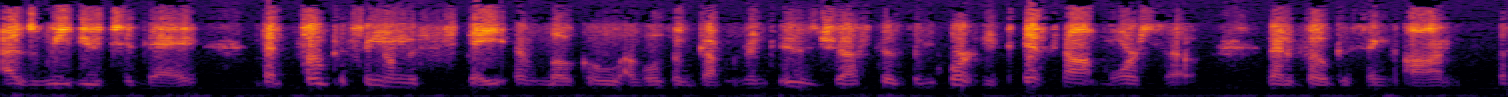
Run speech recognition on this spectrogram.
as we do today, that focusing on the state and local levels of government is just as important, if not more so, than focusing on the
